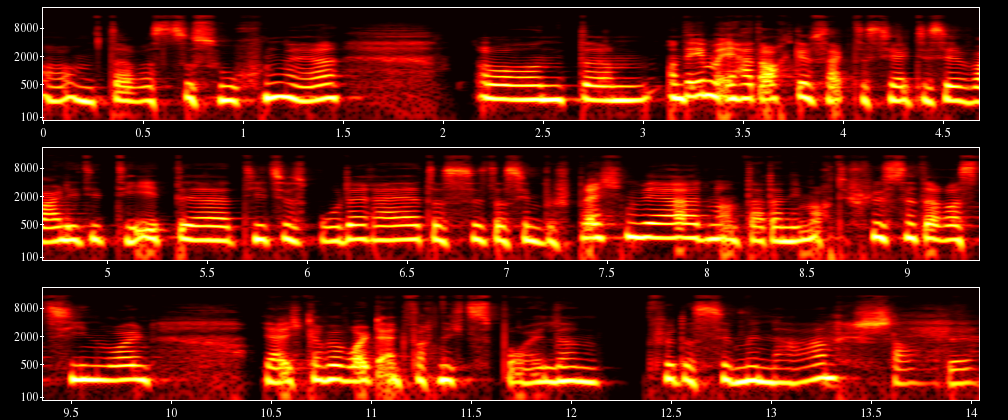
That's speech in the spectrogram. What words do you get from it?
um da was zu suchen, ja. Und, ähm, und eben, er hat auch gesagt, dass sie halt diese Validität der Titius-Bode-Reihe, dass sie das eben besprechen werden und da dann eben auch die Schlüsse daraus ziehen wollen. Ja, ich glaube, er wollte einfach nicht spoilern für das Seminar. Schade.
